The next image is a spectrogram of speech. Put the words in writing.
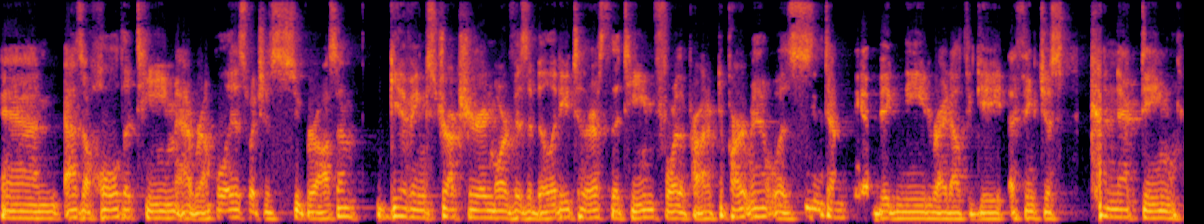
and as a whole, the team at Rumpl is, which is super awesome. Giving structure and more visibility to the rest of the team for the product department was mm-hmm. definitely a big need right out the gate. I think just connecting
